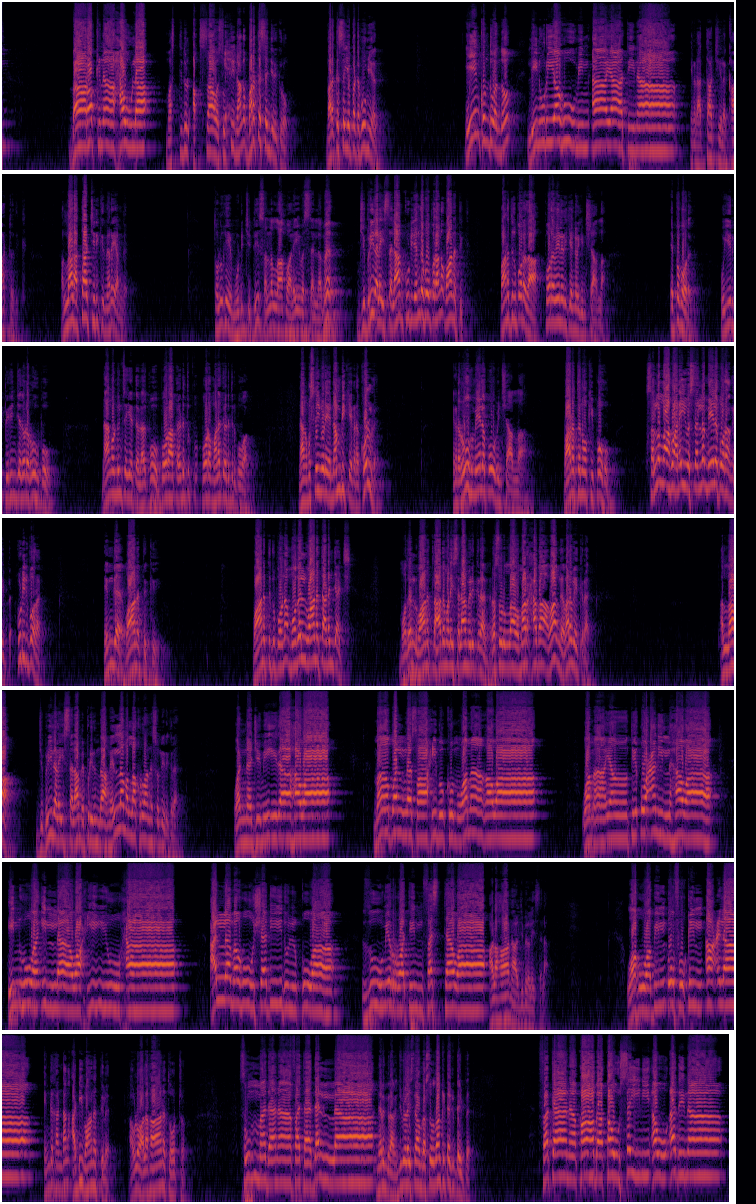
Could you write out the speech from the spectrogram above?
பாரக்னா ஹவுலா. மஸ்ஜிதுல் அக்ஸாவை சுத்தி நாங்க பறக்க செஞ்சிருக்கிறோம். பறக்க செய்யப்பட்ட பூமி அது. ஏன் கொண்டு வந்தோம்? எங்களோட மின் அத்தாட்சியில காட்டுறதுக்கு அல்லாட அத்தாட்சி இருக்கு நிறைய அங்க. தொழுகையை முடிச்சிட்டு சல்லல்லாஹு அலைவ செல்லம ஜிப்ரீல் செலாம் கூடி எங்க போக போறாங்க? வானத்துக்கு. வானத்துக்கு போறதா? போற வேலை இருக்கு எங்களுக்கு இன்ஷா அல்லாஹ் எப்ப போறது? உயிர் பிரிஞ்சதோட ரூஹ் போகும். நாங்க ஒன்றும் செய்ய தேவையில்ல. அது போ போராக்க எடுத்து போற மலக்கு எடுத்துட்டு போவாங்க. நாங்க முஸ்லீம்களுடைய நம்பிக்கை எங்கட கொள்கை. எங்கட ரூஹ் மேல போகும் இன்ஷா அல்லா வானத்தை நோக்கி போகும் சல்லல்லாஹு அலைஹி வஸல்லம் மேல போறாங்க இப்ப கூட்டிட்டு போறாங்க எங்க வானத்துக்கு வானத்துக்கு போனா முதல் வானத்தை அடைஞ்சாச்சு முதல் வானத்துல ஆதம் அலைஹிஸ்ஸலாம் இருக்கிறாங்க ரசூலுல்லாஹ் மர்ஹபா வாங்க வரவேற்கிறாங்க அல்லாஹ் ஜிப்ரீல் அலைஹிஸ்ஸலாம் எப்படி இருந்தாங்க எல்லாம் அல்லாஹ் குர்ஆன்ல சொல்லி இருக்கிறார் والنجم إذا هوى ما ضل صاحبكم وما غوى وما ينطق عن الهوى إن هو إلا وحي يوحى علمه شديد القوى ذو مرة فاستوى அழகான ஆள் ஜிப்ரீல் அலைஹிஸ்ஸலாம் وهو بالافق الاعلى எங்க கண்டாங்க அடிவானத்துல அவ்வளவு அழகான தோற்றம் ثم دنا فتدلى நெருங்குறாங்க ஜிப்ரீல் அலைஹிஸ்ஸலாம் ரசூல் தான் கிட்ட கிட்ட இப்ப ஃபகான காப கௌசைனி அவ் அத்னா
